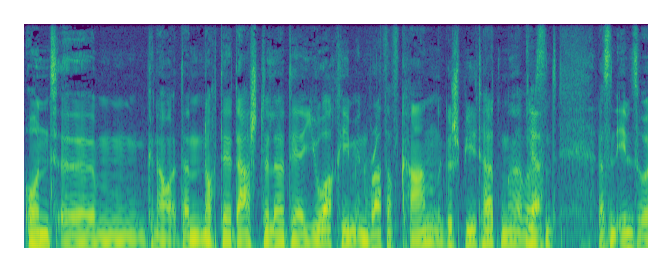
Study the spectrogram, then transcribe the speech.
und ähm, genau, dann noch der Darsteller, der Joachim in Wrath of Khan gespielt hat. Ne? Aber Ja. das, sind, das sind eben so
